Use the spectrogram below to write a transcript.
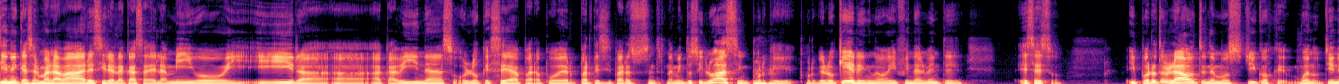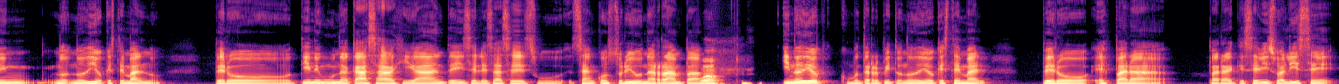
tienen que hacer malabares, ir a la casa del amigo y, ir a, cabinas o lo que sea para poder participar en sus entrenamientos y lo hacen porque, porque lo quieren, ¿no? Y finalmente es eso. Y por otro lado tenemos chicos que, bueno, tienen, no, no digo que esté mal, ¿no? Pero tienen una casa gigante y se les hace su, se han construido una rampa. Y no digo, como te repito, no digo que esté mal, pero es para, para que se visualice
